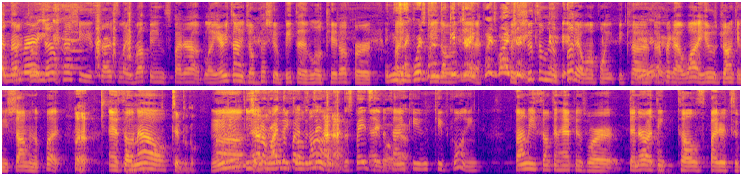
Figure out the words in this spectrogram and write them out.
Okay. remember? So Joe Pesci starts like roughing Spider up. Like every time Joe Pesci would beat that little kid up or And he's like, "Where's my beat him- fucking drink? Where's my so drink?" He shoots him in the foot at one point because I forgot why. He was drunk and he shot him in the foot. and so now typical. Uh, He as shot him the right in the movie foot at the goes table, on, the spades table, The time yeah. keep, keeps going. Finally, something happens where De Niro, I think, tells Spider to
